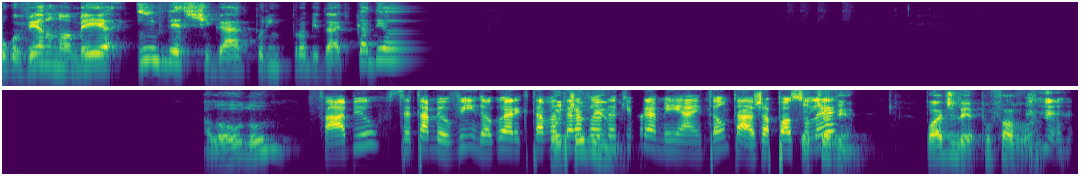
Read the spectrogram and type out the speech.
o governo nomeia investigado por improbidade. Cadê Alô, Lu? Fábio, você está me ouvindo agora? Que estava travando aqui para mim. Ah, então tá, já posso Tô ler? Pode ler, por favor.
